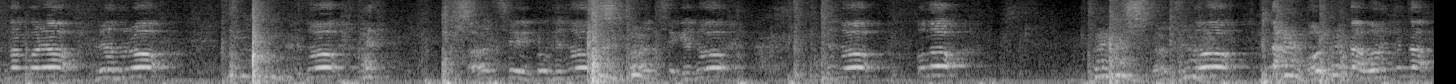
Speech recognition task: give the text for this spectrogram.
투닥거려. 그래, 들어. 계속. 그렇지. 또 계속. 그렇지. 계속. 계속. 또 넣어. 그렇지. 또. 뜬다. 머리 뜬다. 머리 뜬다.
